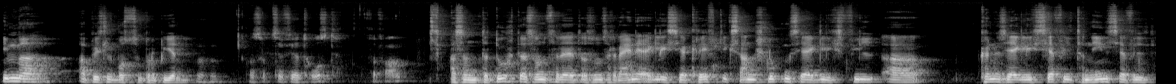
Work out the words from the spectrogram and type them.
immer ein bisschen was zu probieren. Mhm. Was habt ihr für ein Toastverfahren? Also dadurch, dass unsere, dass unsere Weine eigentlich sehr kräftig sind, schlucken sie eigentlich viel, äh, können sie eigentlich sehr viel Tannin, sehr viel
